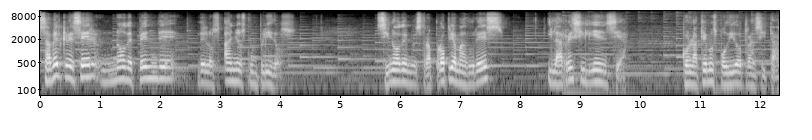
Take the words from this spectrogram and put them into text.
Saber crecer no depende de los años cumplidos, sino de nuestra propia madurez y la resiliencia con la que hemos podido transitar,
